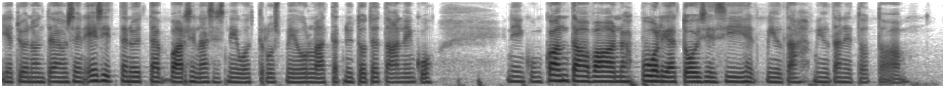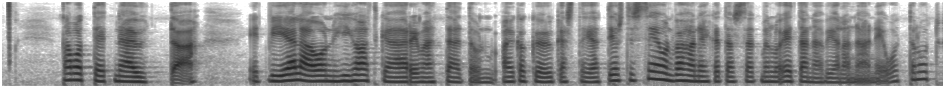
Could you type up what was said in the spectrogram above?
ja työnantaja on sen esittänyt, että varsinaisessa neuvottelussa me ollaan, että nyt otetaan niin kuin, niin kuin kantaa vaan puolia toisin siihen, miltä, miltä ne tota, tavoitteet näyttää. Et vielä on hihat käärimättä, että on aika köykästä. Ja tietysti se on vähän ehkä tässä, että meillä on etänä vielä nämä neuvottelut.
